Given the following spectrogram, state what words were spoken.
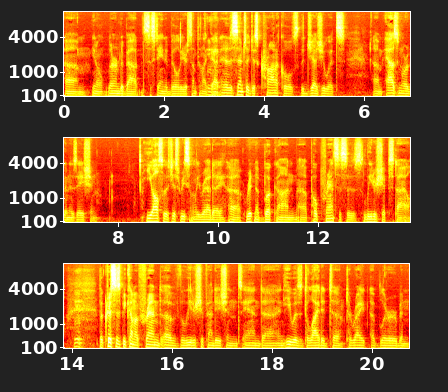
Um, you know, learned about sustainability or something like that, Mhm. and it essentially just chronicles the Jesuits um, as an organization. He also has just recently read a uh, written a book on uh, Pope Francis's leadership style. Hmm. But Chris has become a friend of the Leadership Foundations, and uh, and he was delighted to to write a blurb, and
